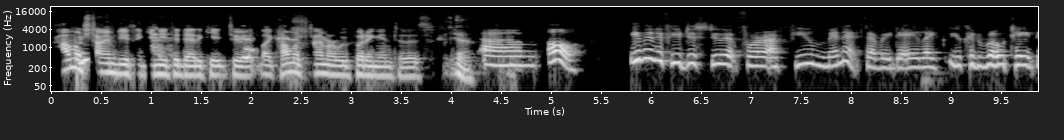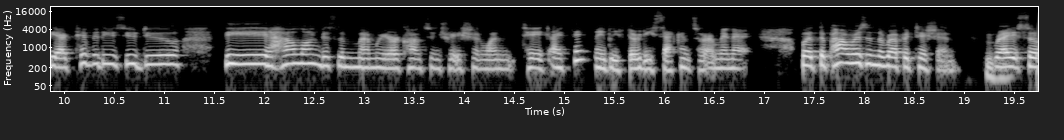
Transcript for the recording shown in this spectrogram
how much time do you think you need to dedicate to it? Like how much time are we putting into this? Yeah. Um oh even if you just do it for a few minutes every day like you could rotate the activities you do. The how long does the memory or concentration one take? I think maybe 30 seconds or a minute. But the power is in the repetition Mm-hmm. Right. So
